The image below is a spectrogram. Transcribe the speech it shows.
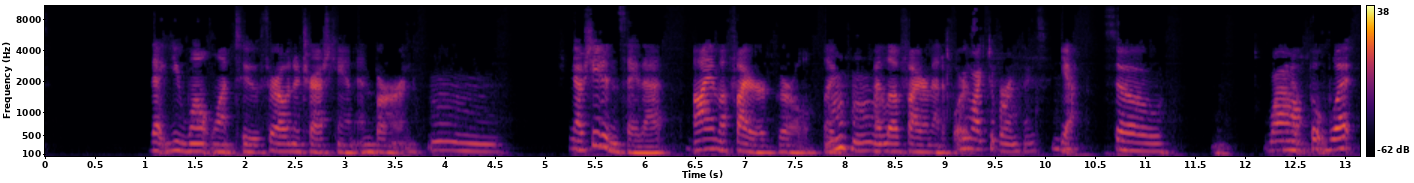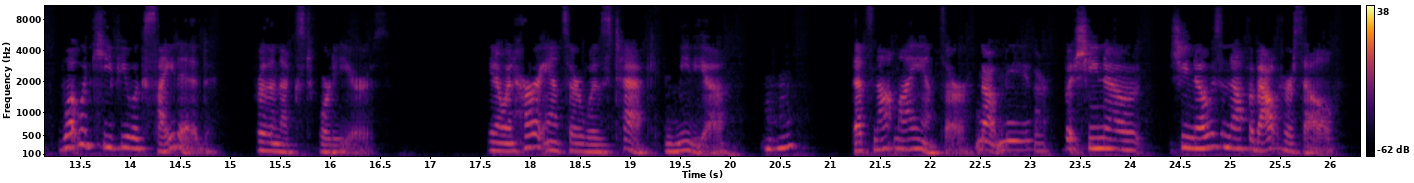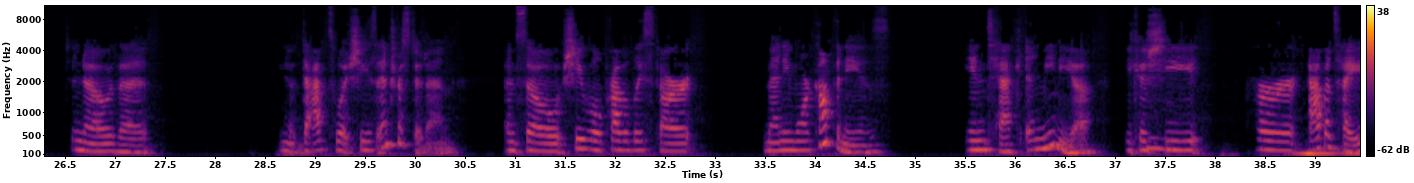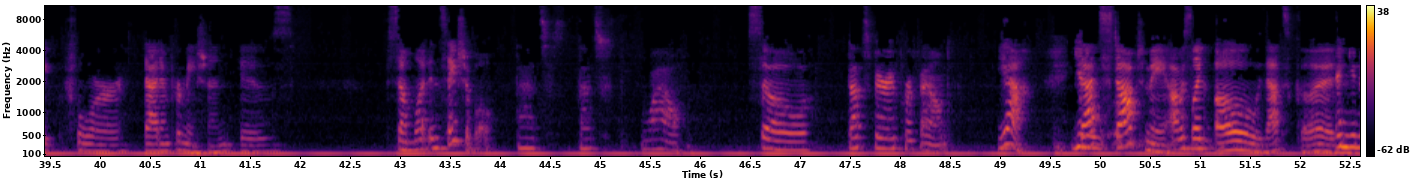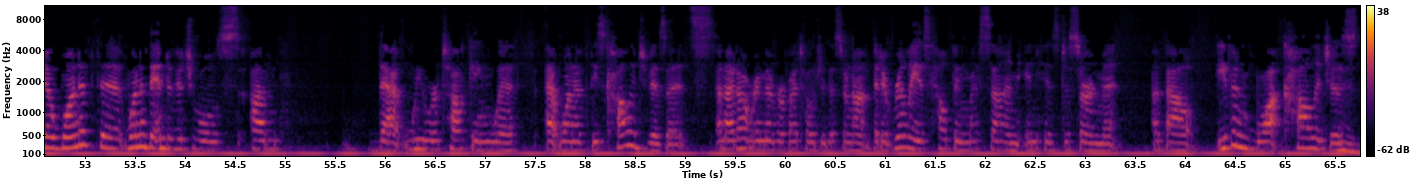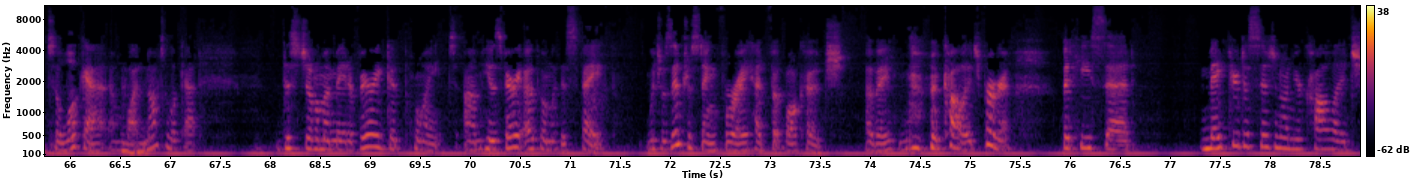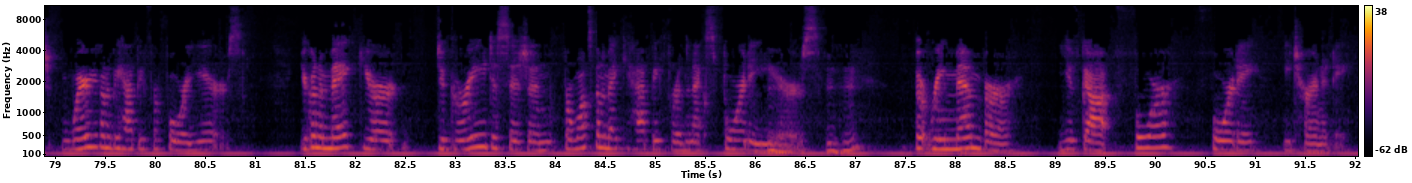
that you won't want to throw in a trash can and burn? mm. Now, she didn't say that. I am a fire girl. Like, Mhm. I love fire metaphors. we like to burn things Yeah. So you know, wow but what what would keep you excited for the next 40 years? You know, and her answer was tech and media. hmm That's not my answer. not me either But she know she knows enough about herself to know that you know that's what she's interested in. And so she will probably start many more companies in tech and media because Mhm. she her appetite for that information is somewhat insatiable. that's that's wow So that's very profound yeah, you that know, stopped me. I was like, oh, that's good. and you know one of the one of the individuals um, that we were talking with at one of these college visits and i don't remember if i told you this or not but it really is helping my son in his discernment about even what colleges Mm. to look at and what Mhm. not to look at this gentleman made a very good point um, he was very open with his faith which was interesting for a head football coach of a college program but he said make your decision on your college where you're going to be happy for four years you're going to make your degree decision for what's going to make you happy for the next 40 years. Mm-hmm. But remember, you've got 440 eternity.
